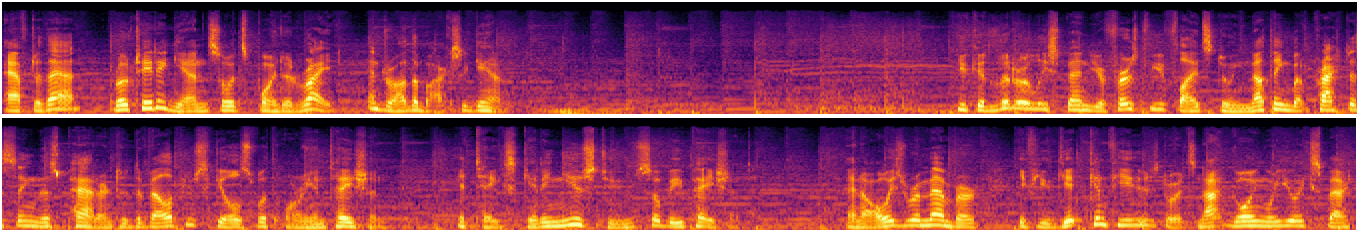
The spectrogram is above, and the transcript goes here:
After that, rotate again so it's pointed right and draw the box again. You could literally spend your first few flights doing nothing but practicing this pattern to develop your skills with orientation. It takes getting used to, so be patient. And always remember, if you get confused or it's not going where you expect,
